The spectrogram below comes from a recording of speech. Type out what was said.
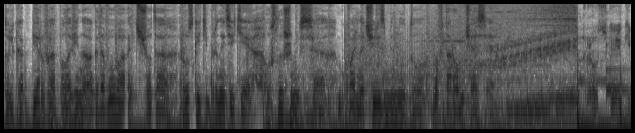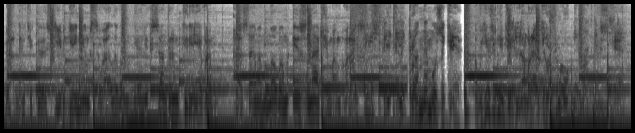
Только первая половина годового отчета русской кибернетики. Услышимся буквально через минуту во втором часе. Русская кибернетика с Евгением Сваловым и Александром Киреевым. О самом новом и значимом в российской электронной музыке. В еженедельном радиошоу и подкасте.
